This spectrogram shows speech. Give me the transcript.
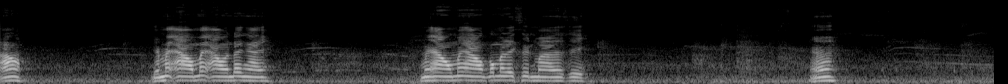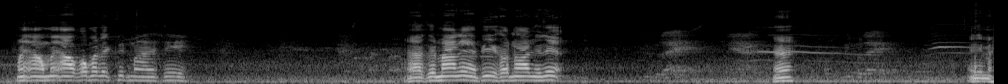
เอายังไม่เอาไม่เอาได้ไง ไม่เอาไม่เอาก็ไม่ได้ขึ้นมาสิฮะไม่เอาไม่เอาก็ไม่ได้ขึ้นมาสิอ่าขึ้นมาเนี่ยพี่เขานอนอยู่เนี่ยฮะอันนี้มา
